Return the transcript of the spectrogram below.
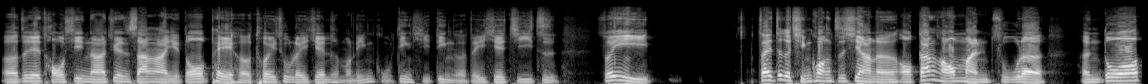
呃这些投信啊、券商啊，也都配合推出了一些什么零股定期定额的一些机制，所以在这个情况之下呢，哦，刚好满足了很多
